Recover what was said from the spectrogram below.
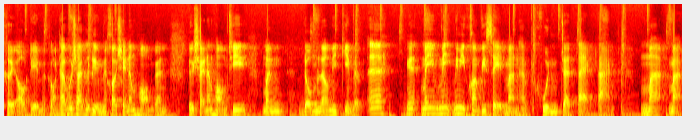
เคยออกเดทมาก่อน ถ้าผู้ชายคนอื่นไม่ค่อยใช้น้ำหอมกัน หรือใช้น้ำหอมที่มันดมแล้วมีกลิ่นแบบ เอ๊ะไม่ไม่ไม่มีความพิเศษมากนครับ คุณจะแตกต่าง มากมาก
